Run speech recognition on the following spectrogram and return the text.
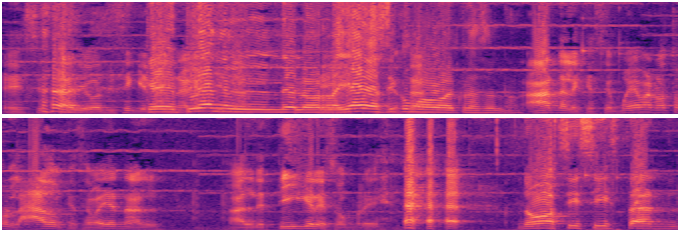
Ese estadio dicen que Que pidan el de los rayados, así o como el Cruz Azul, ¿no? Ándale, que se muevan a otro lado, que se vayan al, al de Tigres, hombre. no, sí, sí están.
